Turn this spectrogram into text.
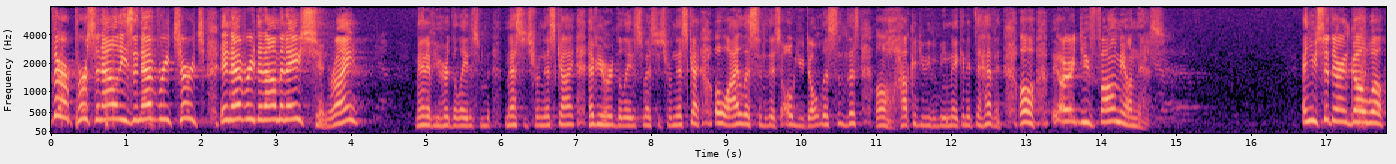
There are personalities in every church, in every denomination, right? Man, have you heard the latest message from this guy? Have you heard the latest message from this guy? Oh, I listen to this. Oh, you don't listen to this? Oh, how could you even be making it to heaven? Oh, do you follow me on this? And you sit there and go, well,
